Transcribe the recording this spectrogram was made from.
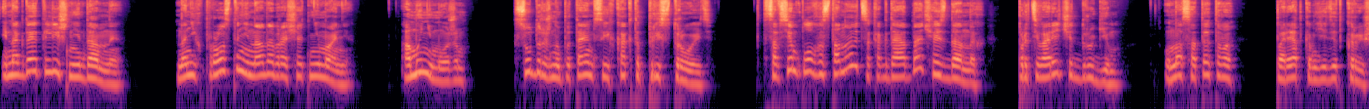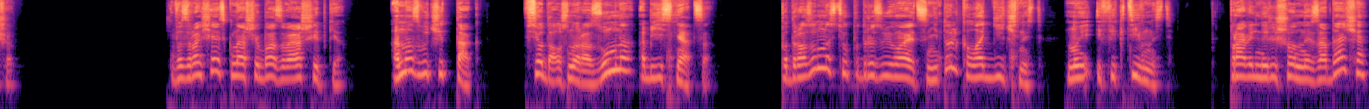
Иногда это лишние данные. На них просто не надо обращать внимание. А мы не можем. Судорожно пытаемся их как-то пристроить. Совсем плохо становится, когда одна часть данных противоречит другим. У нас от этого порядком едет крыша. Возвращаясь к нашей базовой ошибке. Она звучит так. Все должно разумно объясняться. Под разумностью подразумевается не только логичность, но и эффективность. Правильно решенная задача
